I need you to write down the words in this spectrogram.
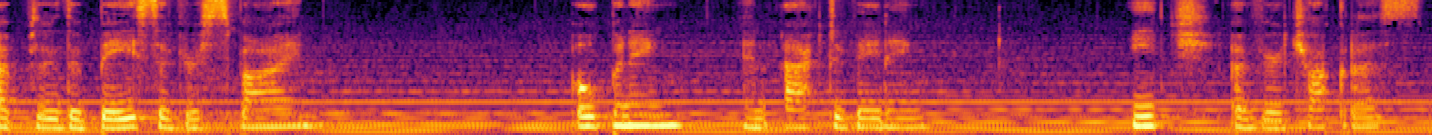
up through the base of your spine, opening and activating each of your chakras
